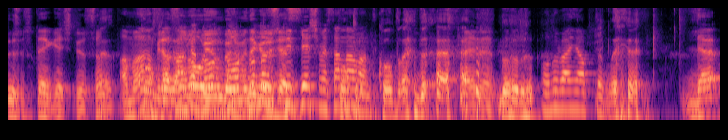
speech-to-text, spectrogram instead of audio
Üst. Üste geç diyorsun. Evet. Ama Kontrol- biraz sonra Kanka, oyun bölümünde Dortmund'u göreceğiz. üstleyip geçmesen daha Kontra, mantıklı. kontrada. Aynen. Doğru. Onu ben yaptım. Le-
